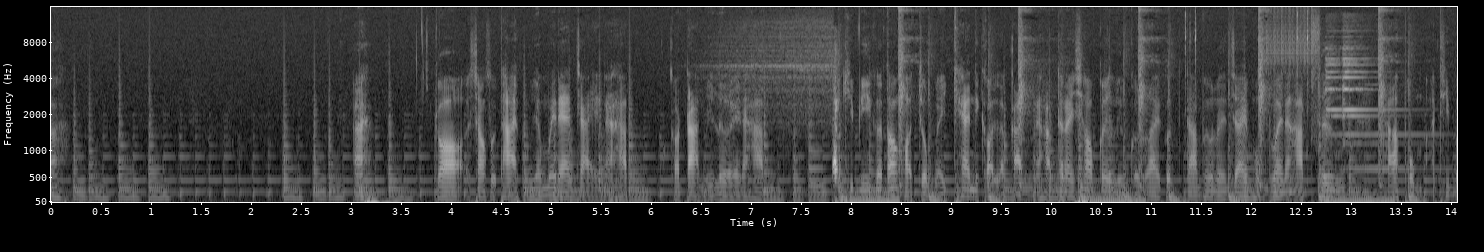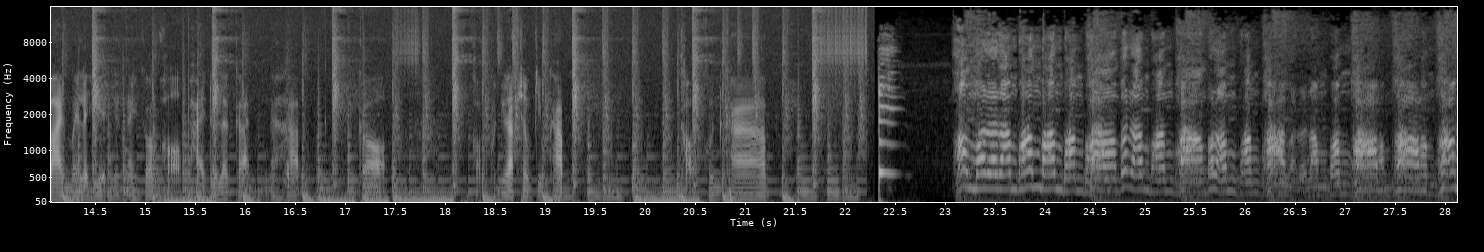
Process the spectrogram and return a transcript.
ะอะก็ช่องสุดท้ายผมยังไม่แน่ใจนะครับ ก็ตามนี้เลยนะครับ คลิปนี้ก็ต้องขอจบไว้แค่นี้ก่อนแล้วกันนะครับ ถ้าใครชอบก็อย่าลืมกดไลค์กดติดตามเพื่อเป็นกำลังใจผมด้วยนะครับ ซึ่งถ้าผมอธิบายไม่ละเอียดยังไงก็ขออภัยด้วยแล้วกันนะครับ ก็ขอบคุณที่รับชมคลิปครับ ขอบคุณครับ Pam pararam pam pam pam pam param pam pam param pam pam pararam pam pam pam pam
